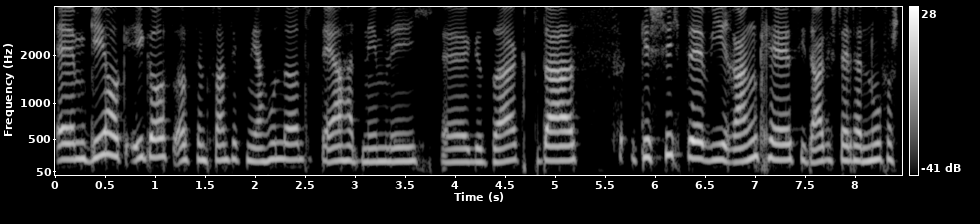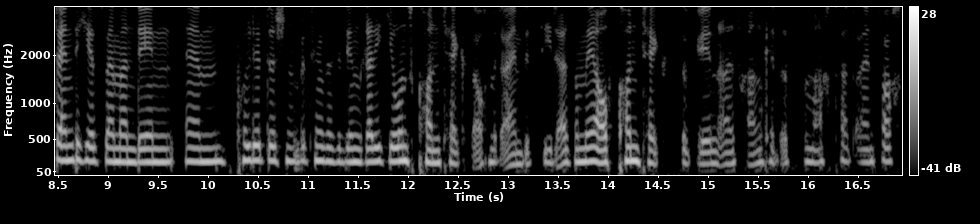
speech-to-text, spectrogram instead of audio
Ähm, Georg Egers aus dem 20. Jahrhundert, der hat nämlich äh, gesagt, dass Geschichte, wie Ranke sie dargestellt hat, nur verständlich ist, wenn man den ähm, politischen bzw. den Religionskontext auch mit einbezieht. Also mehr auf Kontext zu gehen, als Ranke das gemacht hat. Einfach,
